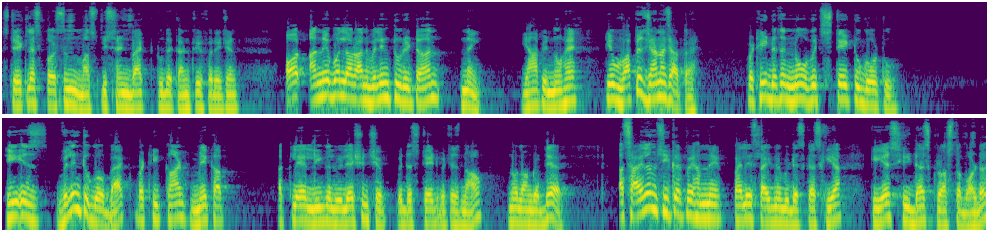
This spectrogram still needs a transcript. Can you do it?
stateless person must be send back to the country for region or unable or unwilling to ریٹرن نہیں یہاں پہ نو ہے کہ وہ واپس جانا چاہتا ہے but he doesn't know which state to go to he is willing to go back but he can't make up clear legal relationship with the state which is now no longer there asylum seeker پہ ہم نے پہلے سلائڈ میں بھی ڈسکس کیا کہ yes he does cross the border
